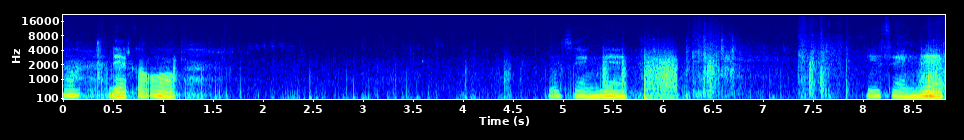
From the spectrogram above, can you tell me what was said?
เนาะแดดก็ออกดูแสงแดดมีแสงแดด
